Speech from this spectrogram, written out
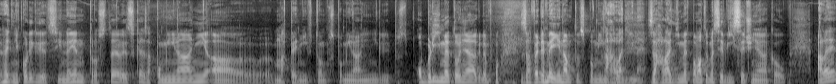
hned několik věcí, nejen prosté lidské zapomínání a matení v tom vzpomínání, kdy prostě oblíme to nějak, nebo zavedeme jinam tu vzpomínku. Zahladíme. Zahladíme, pamatujeme si výseč nějakou. Ale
